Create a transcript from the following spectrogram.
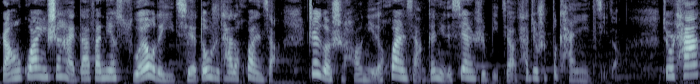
然后关于深海大饭店所有的一切都是她的幻想。这个时候，你的幻想跟你的现实比较，它就是不堪一击的。就是他，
